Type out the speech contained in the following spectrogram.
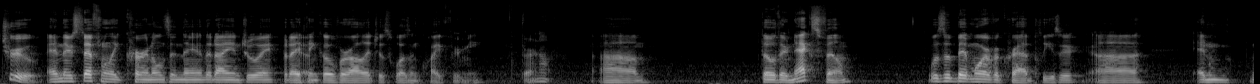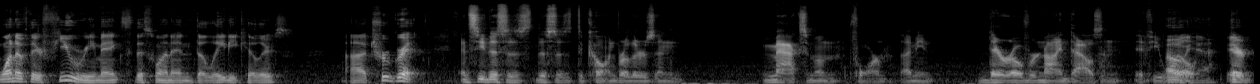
True, and there's definitely kernels in there that I enjoy, but I think overall it just wasn't quite for me. Fair enough. Um, though their next film was a bit more of a crowd pleaser, uh, and one of their few remakes, this one and The Lady Killers, uh, True Grit. And see, this is this is the Coen Brothers in maximum form. I mean, they're over nine thousand, if you oh, will. Oh, yeah. they're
